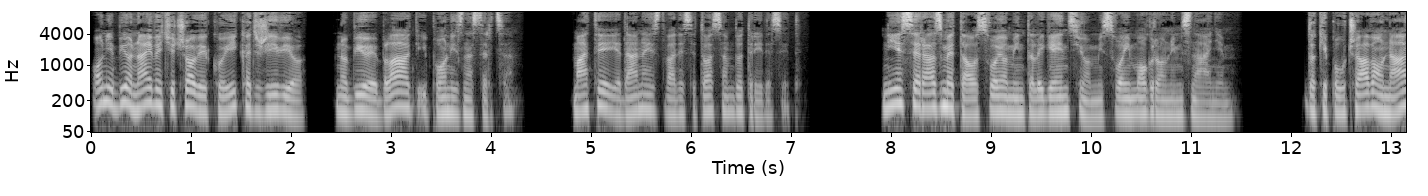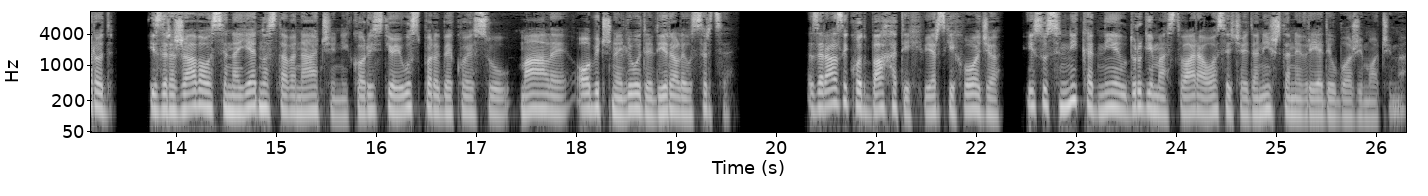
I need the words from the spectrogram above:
On je bio najveći čovjek koji je ikad živio, no bio je blag i ponizna srca. Matej 11.28 do 30. Nije se razmetao svojom inteligencijom i svojim ogromnim znanjem. Dok je poučavao narod, izražavao se na jednostavan način i koristio je usporedbe koje su male, obične ljude dirale u srce. Za razliku od bahatih vjerskih vođa, Isus nikad nije u drugima stvarao osjećaj da ništa ne vrijedi u Božim očima.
